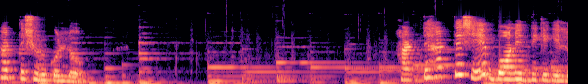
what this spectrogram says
হাঁটতে শুরু করল। হাঁটতে হাঁটতে সে বনের দিকে গেল।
